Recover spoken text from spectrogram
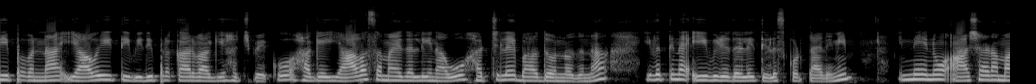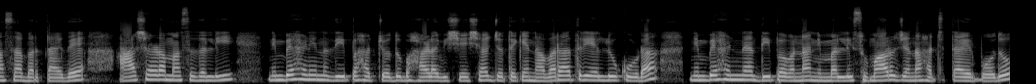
ದೀಪವನ್ನು ಯಾವ ರೀತಿ ವಿಧಿ ಪ್ರಕಾರವಾಗಿ ಹಚ್ಚಬೇಕು ಹಾಗೆ ಯಾವ ಸಮಯದಲ್ಲಿ ನಾವು ಹಚ್ಚಲೇಬಾರ್ದು ಅನ್ನೋದನ್ನು ಇವತ್ತಿನ ಈ ವಿಡಿಯೋದಲ್ಲಿ ತಿಳಿಸ್ಕೊಡ್ತಾ ಇದ್ದೀನಿ. ಇನ್ನೇನು ಆಷಾಢ ಮಾಸ ಬರ್ತಾ ಇದೆ. ಆಷಾಢ ಮಾಸದಲ್ಲಿ ನಿಂಬೆಹಣ್ಣಿನ ದೀಪ ಹಚ್ಚೋದು ಬಹಳ ವಿಶೇಷ. ಜೊತೆಗೆ ನವರಾತ್ರಿಯಲ್ಲೂ ಕೂಡ ನಿಂಬೆಹಣ್ಣಿನ ದೀಪವನ್ನು ನಿಮ್ಮಲ್ಲಿ ಸುಮಾರು ಜನ ಹಚ್ತಾ ಇರ್ಬೋದು.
